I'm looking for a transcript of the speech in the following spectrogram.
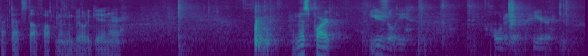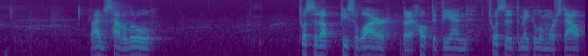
Cut that stuff up and then you'll be able to get in there. And this part, usually, hold it over here. I just have a little twisted up piece of wire that I hooked at the end, twisted it to make it a little more stout.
